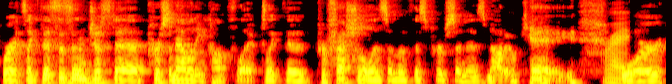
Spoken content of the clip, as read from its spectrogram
where it's like this isn't just a personality conflict like the professionalism of this person is not okay right. or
